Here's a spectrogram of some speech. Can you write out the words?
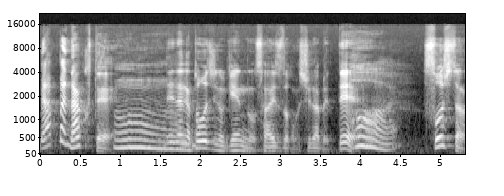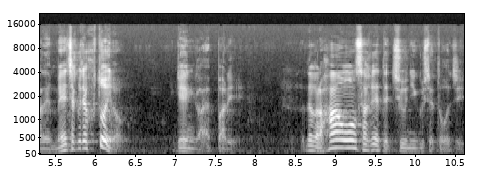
やっぱりなくて。うん。でなんか当時の弦のサイズとかも調べて。はそうしたらねめちゃくちゃ太いの。弦がやっぱり。だから半音下げてチューニングして当時。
